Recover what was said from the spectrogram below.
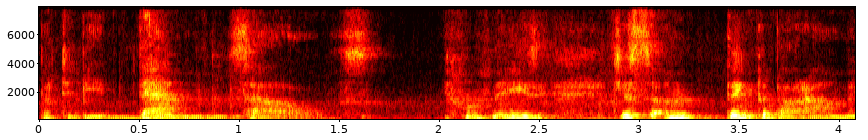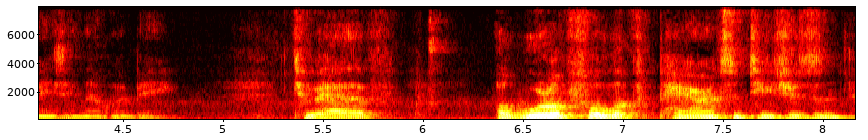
but to be themselves. amazing. Just um, think about how amazing that would be to have a world full of parents and teachers and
